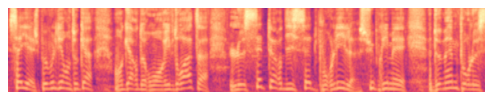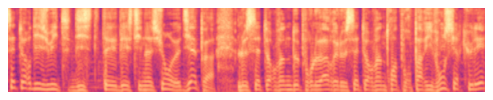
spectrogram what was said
Ça y est, je peux vous le dire en tout cas en gare de Rouen rive droite, le 7h17 pour Lille supprimé. De même pour le 7h18 destination euh, Dieppe, le 7h22 pour Le Havre et le 7h23 pour Paris vont circuler,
